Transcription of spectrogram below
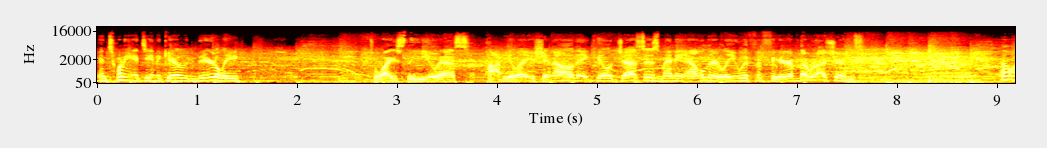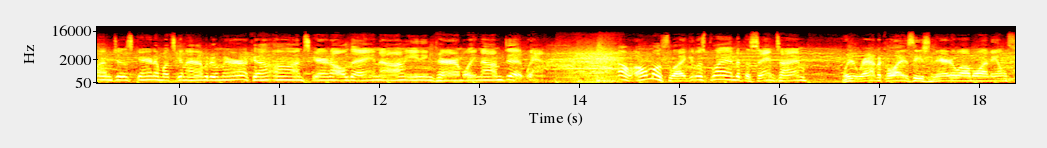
in 2018 it killed nearly twice the U.S. population. Oh, they killed just as many elderly with the fear of the Russians. Oh, I'm just scared of what's going to happen to America. Oh, I'm scared all day. Now I'm eating terribly. Now I'm dead. Oh, almost like it was planned at the same time. We radicalize these ne'er-do-well millennials.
